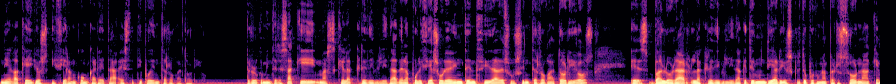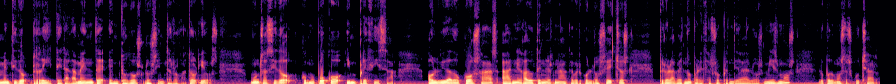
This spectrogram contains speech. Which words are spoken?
niega que ellos hicieran con careta este tipo de interrogatorio. Pero lo que me interesa aquí, más que la credibilidad de la policía sobre la intensidad de sus interrogatorios, es valorar la credibilidad que tiene un diario escrito por una persona que ha mentido reiteradamente en todos los interrogatorios. Muns ha sido como poco imprecisa, ha olvidado cosas, ha negado tener nada que ver con los hechos, pero a la vez no parece sorprendida de los mismos. Lo podemos escuchar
